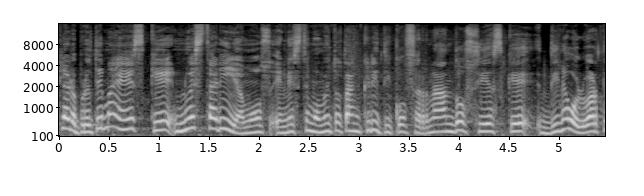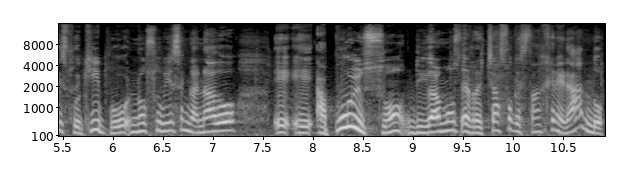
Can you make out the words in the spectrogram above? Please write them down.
Claro, pero el tema es que no estaríamos en este momento tan crítico, Fernando, si es que Dina Boluarte y su equipo no se hubiesen ganado eh, eh, a pulso, digamos, el rechazo que están generando,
